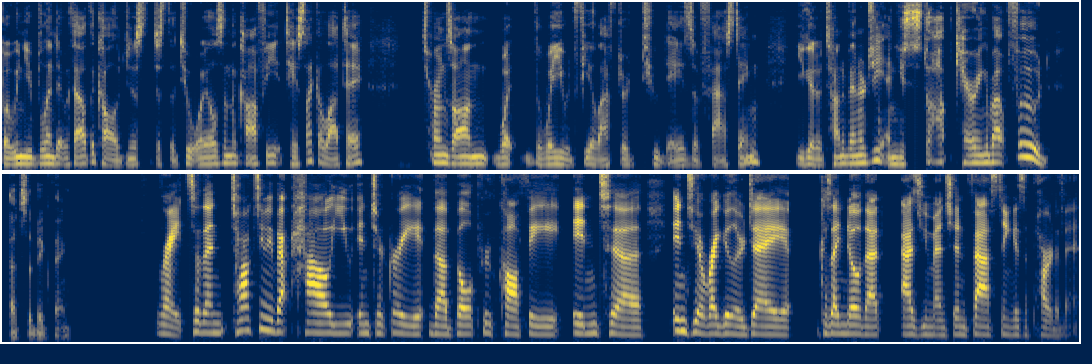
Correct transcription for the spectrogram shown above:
But when you blend it without the collagen, just, just the two oils in the coffee, it tastes like a latte turns on what the way you would feel after two days of fasting. You get a ton of energy and you stop caring about food. That's the big thing. Right. So then talk to me about how you integrate the bulletproof coffee into into a regular day because I know that as you mentioned fasting is a part of it.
